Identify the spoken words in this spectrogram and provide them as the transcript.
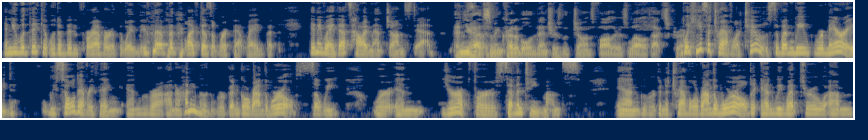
and you would think it would have been forever the way we met, but life doesn't work that way. But anyway, that's how I met John's dad. And you had some incredible adventures with John's father as well, if that's correct. Well, he's a traveler too. So when we were married, we sold everything and we were on our honeymoon. We were going to go around the world. So we were in Europe for 17 months and we were going to travel around the world. And we went through, um,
